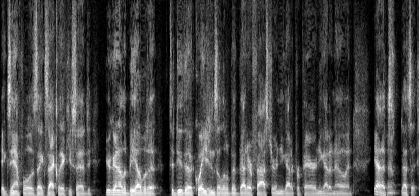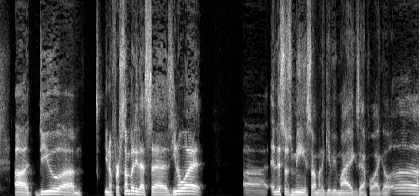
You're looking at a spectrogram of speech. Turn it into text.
example is exactly like you said. You're going to be able to to do the equations a little bit better faster and you got to prepare and you got to know and yeah, that's yeah. that's it. Uh, do you um, you know for somebody that says, you know what, uh, and this was me, so I'm going to give you my example. I go, uh,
